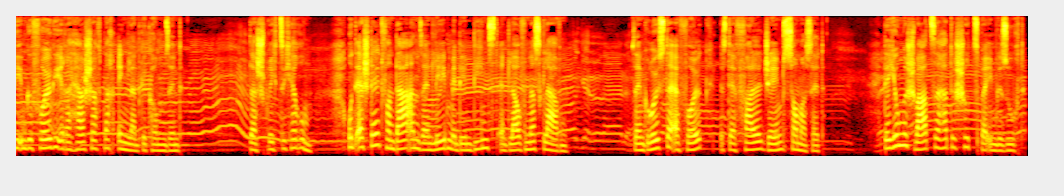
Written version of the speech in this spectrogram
die im Gefolge ihrer Herrschaft nach England gekommen sind. Das spricht sich herum, und er stellt von da an sein Leben in den Dienst entlaufener Sklaven. Sein größter Erfolg ist der Fall James Somerset. Der junge Schwarze hatte Schutz bei ihm gesucht.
